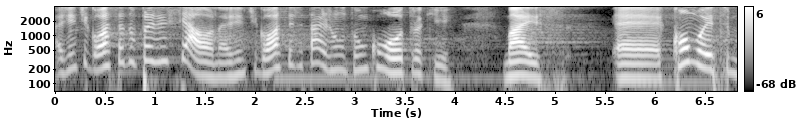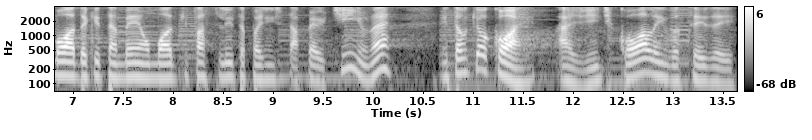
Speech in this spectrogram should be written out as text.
A gente gosta do presencial, né? A gente gosta de estar junto um com o outro aqui. Mas é, como esse modo aqui também é um modo que facilita para a gente estar pertinho, né? Então o que ocorre? A gente cola em vocês aí.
